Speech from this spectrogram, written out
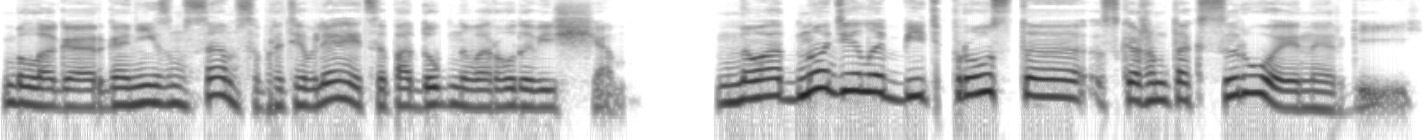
Благо, организм сам сопротивляется подобного рода вещам. Но одно дело бить просто, скажем так, сырой энергией,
